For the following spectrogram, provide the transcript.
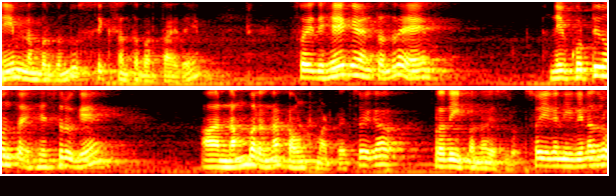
ನೇಮ್ ನಂಬರ್ ಬಂದು ಸಿಕ್ಸ್ ಅಂತ ಬರ್ತಾ ಇದೆ. ಸೊ ಇದು ಹೇಗೆ ಅಂತಂದರೆ ನೀವು ಕೊಟ್ಟಿರುವಂಥ ಹೆಸರಿಗೆ ಆ ನಂಬರನ್ನು ಕೌಂಟ್ ಮಾಡ್ತಾ ಇದೆ. ಸೊ ಈಗ ಪ್ರದೀಪ್ ಅನ್ನೋ ಹೆಸರು. ಸೊ ಈಗ ನೀವೇನಾದರೂ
